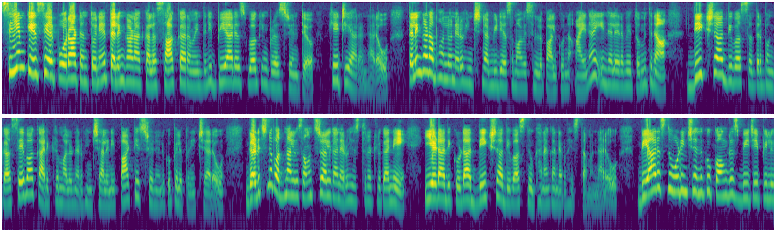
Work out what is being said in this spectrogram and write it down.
సీఎం కేసీఆర్ పోరాటంతోనే తెలంగాణ కల సాకారమైందని బీఆర్ఎస్ వర్కింగ్ ప్రెసిడెంట్ కేటీఆర్ అన్నారు. తెలంగాణ భవన్లో నిర్వహించిన మీడియా సమావేశంలో పాల్గొన్న ఆయన ఈ నెల ఇరవై తొమ్మిదిన దీక్షా దివస్ సందర్భంగా సేవా కార్యక్రమాలు నిర్వహించాలని పార్టీ శ్రేణులకు పిలుపునిచ్చారు. గడిచిన పద్నాలుగు సంవత్సరాలుగా నిర్వహిస్తున్నట్లుగానే ఈ ఏడాది కూడా దీక్షా దివాస్ను ఘనంగా నిర్వహిస్తామన్నారు. బీఆర్ఎస్ను ఓడించేందుకు కాంగ్రెస్ బీజేపీలు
